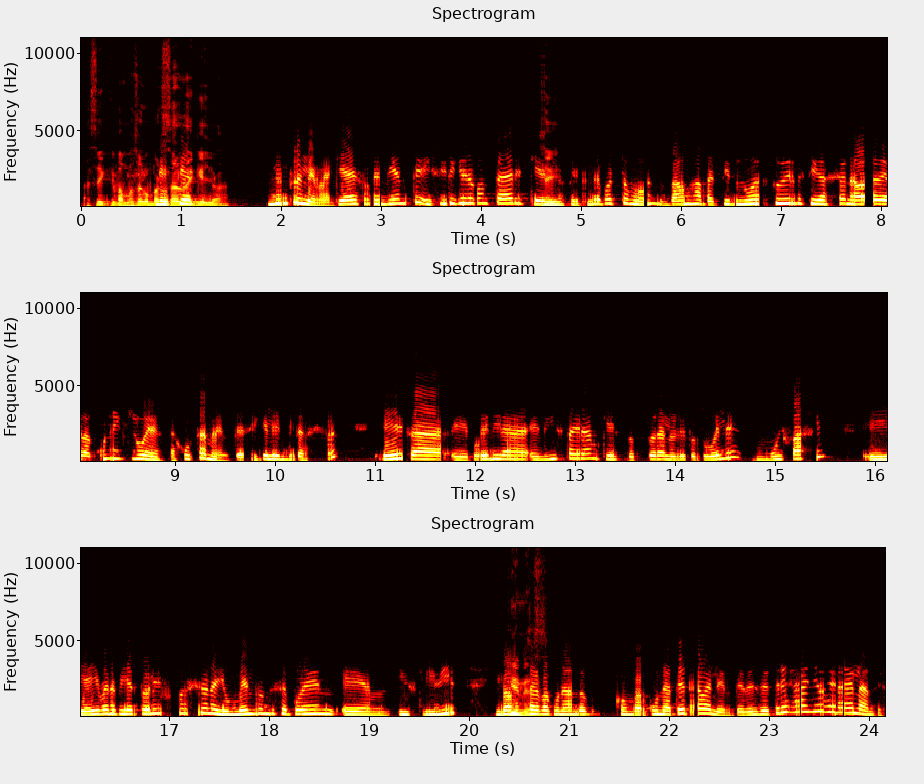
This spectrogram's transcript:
Así que vamos a conversar de aquello. ¿eh? No hay problema, queda eso pendiente. Y sí te quiero contar que en el Hospital de Puerto Montt vamos a partir un nuevo estudio de investigación ahora de vacuna influenza, justamente. Así que la invitación eh, pueden ir al Instagram, que es doctora Loreto Tuele, muy fácil, y ahí van a pillar toda la información. Hay un mail donde se pueden em, inscribir y y vamos a estar vacunando con vacuna tetravalente desde tres años en adelante,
